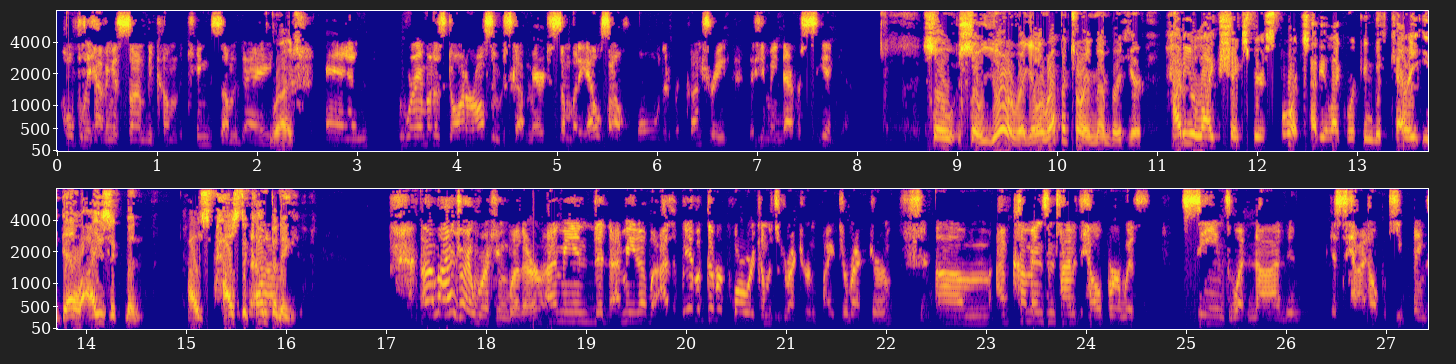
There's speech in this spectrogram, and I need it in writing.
hopefully having his son become the king someday. Right. And worrying about his daughter also who just got married to somebody else in a whole different country that he may never see again. So, so you're a regular repertory member here. How do you like Shakespeare Sports? How do you like working with Carrie Edel Isaacman? How's how's the company? Uh, um, I enjoy working with her. I mean, the, I mean, we have a good rapport when it comes to director and fight director. Um, I've come in sometimes to help her with scenes, whatnot, and just kind of help keep things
